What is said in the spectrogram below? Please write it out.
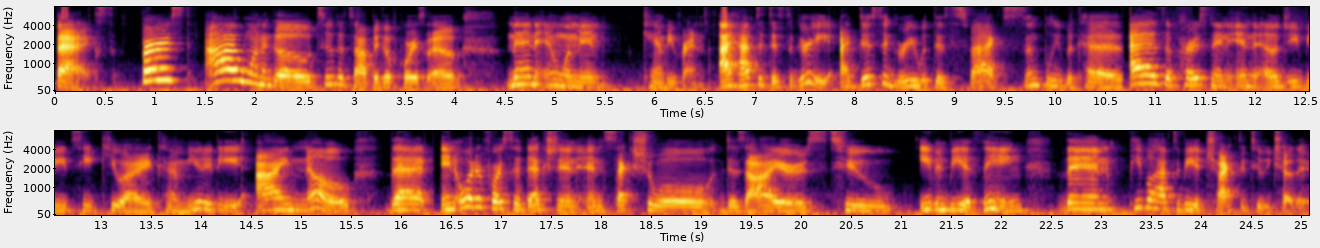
facts. First, I want to go to the topic, of course, of men and women can be friends. I have to disagree. I disagree with this fact simply because, as a person in the LGBTQIA community, I know that in order for seduction and sexual desires to even be a thing, then people have to be attracted to each other.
